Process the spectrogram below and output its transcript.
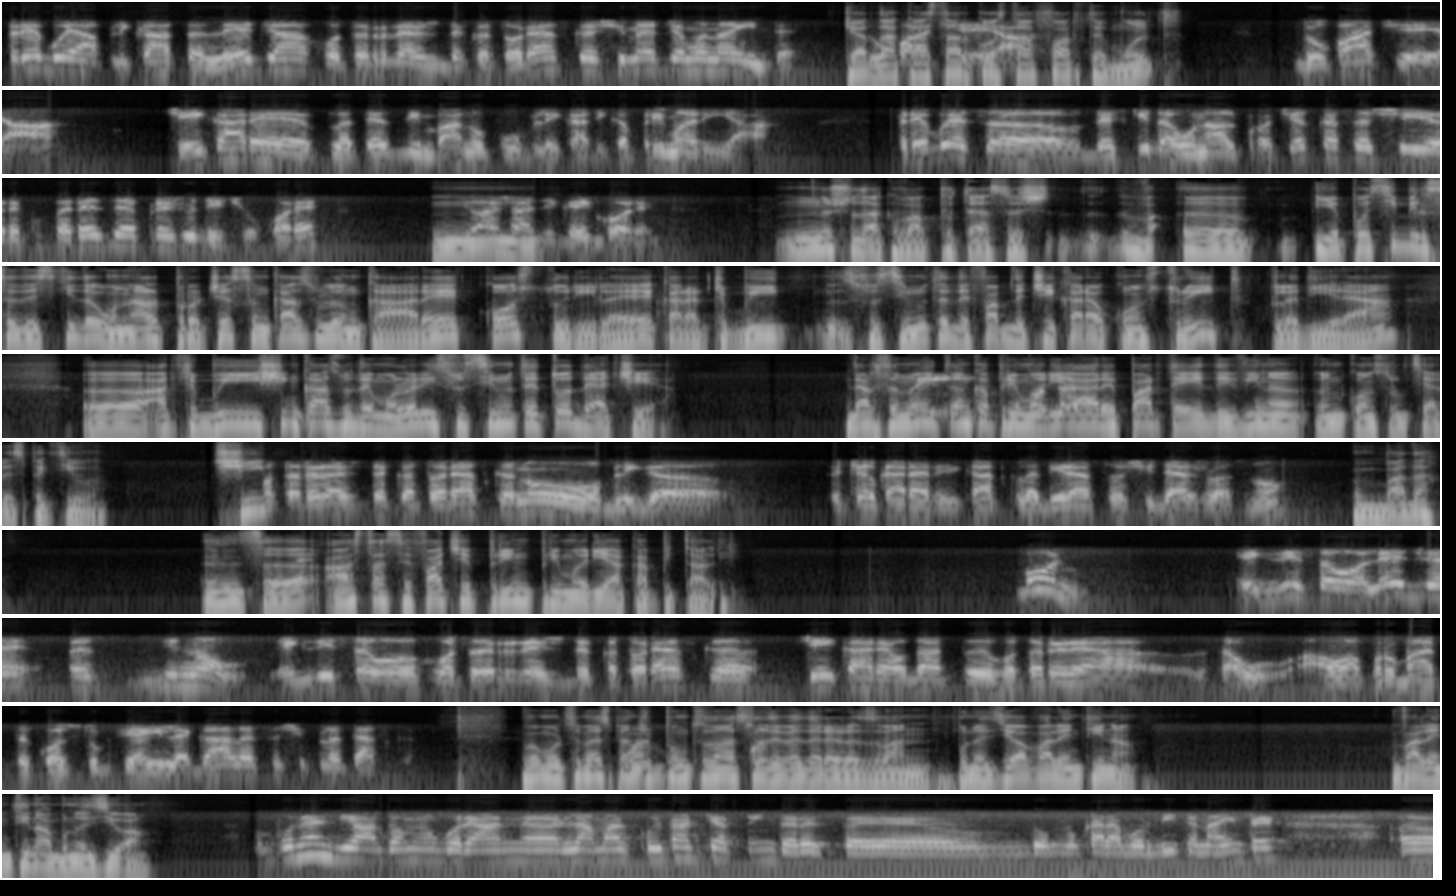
Trebuie aplicată legea, hotărârea judecătorească și mergem înainte. Chiar după dacă asta aceea, ar costa foarte mult? După aceea, cei care plătesc din banul public, adică primăria, trebuie să deschidă un alt proces ca să-și recupereze prejudiciu, corect? Eu așa zic că e corect. Nu știu dacă va putea să-și... Uh, e posibil să deschidă un alt proces în cazul în care costurile, care ar trebui susținute de fapt de cei care au construit clădirea, uh, ar trebui și în cazul demolării susținute tot de aceea. Dar să nu păi, uităm că primăria are partea ei de vină în construcția respectivă. Și... Hotărârea judecătorească nu obligă pe cel care a ridicat clădirea să o și dea jos, nu? Ba da. Însă asta se face prin primăria capitalei. Bun. Există o lege, din nou, există o hotărâre judecătorească, cei care au dat hotărârea sau au aprobat construcția ilegală să și plătească. Vă mulțumesc Mul pentru punctul nostru de vedere, Răzvan. Bună ziua, Valentina! Valentina, bună ziua! Bună ziua, domnul Gorean. L-am ascultat chiar cu interes pe domnul care a vorbit înainte. Uh,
